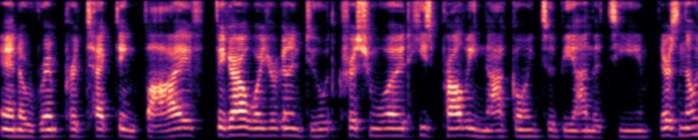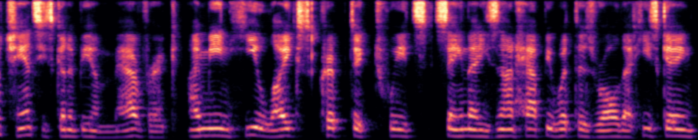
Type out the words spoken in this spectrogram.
and a rim protecting five five, figure out what you're going to do with Christian Wood. He's probably not going to be on the team. There's no chance he's going to be a Maverick. I mean, he likes cryptic tweets saying that he's not happy with his role, that he's getting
